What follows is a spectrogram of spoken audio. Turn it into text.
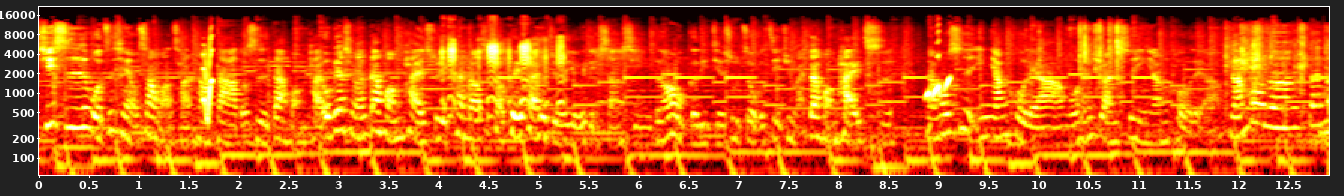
其实我之前有上网查，看到大家都是蛋黄派，我比较喜欢蛋黄派，所以看到是巧克力派会觉得有一点伤心。等到我隔离结束之后，我自己去买蛋黄派吃。然后是营养口粮，我很喜欢吃营养口粮。然后呢，噔噔，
